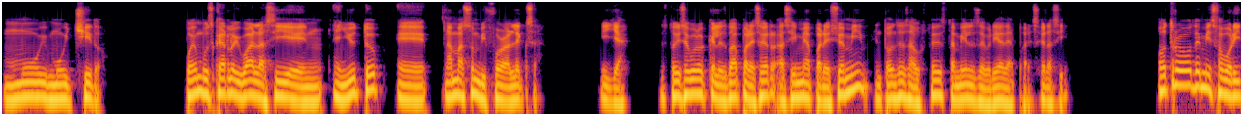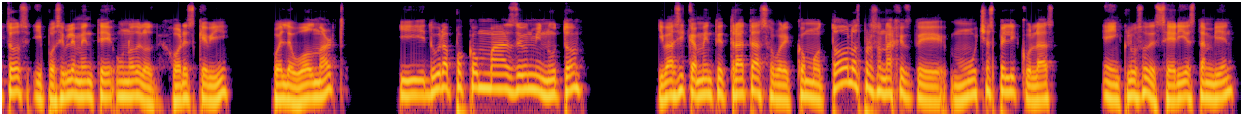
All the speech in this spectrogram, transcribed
muy, muy chido. Pueden buscarlo igual así en, YouTube, eh, Amazon Before Alexa. Y ya. Estoy seguro que les va a aparecer, así me apareció a mí, entonces a ustedes también les debería de aparecer así. Otro de mis favoritos y posiblemente uno de los mejores que vi fue el de Walmart y dura poco más de un minuto y básicamente trata sobre cómo todos los personajes de muchas películas e incluso de series también,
